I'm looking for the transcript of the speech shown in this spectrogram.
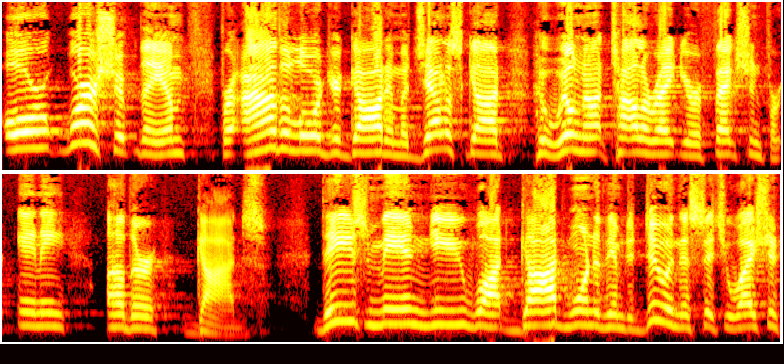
or worship them, for I, the Lord your God, am a jealous God who will not tolerate your affection for any other gods. These men knew what God wanted them to do in this situation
